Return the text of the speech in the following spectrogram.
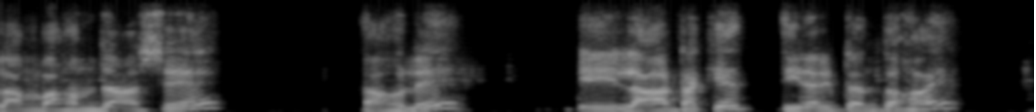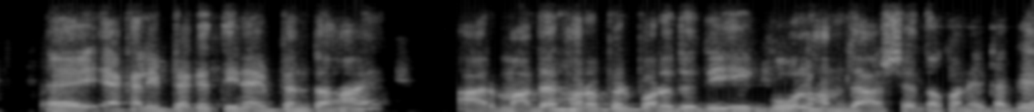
লাম্বা হামজা আসে, তাহলে এই লাটাকে তিন আলিফ টানতে হয় এক আলিফটাকে তিন আলিফ টানতে হয়। আর মাদার হরফের পরে যদি গোল হামজা আসে তখন এটাকে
